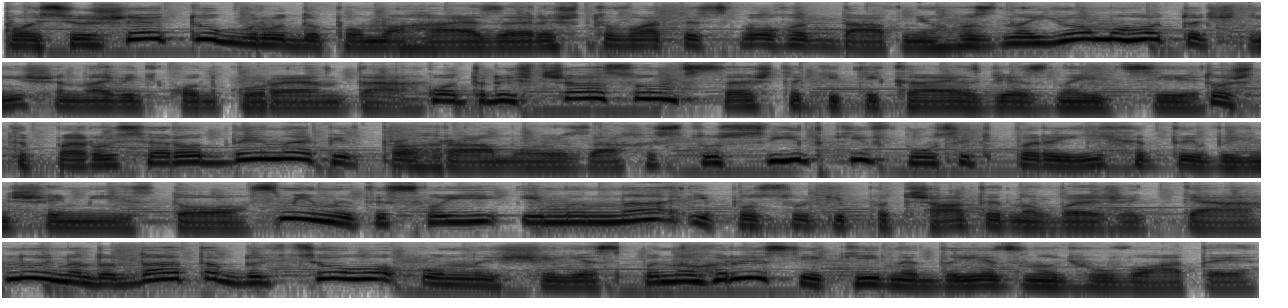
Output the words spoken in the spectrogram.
По сюжету Гру допомагає заарештувати свого давнього знайомого, точніше навіть конкурента, котрий з часом все ж таки тікає з в'язниці. Тож тепер уся родина під програмою захисту свідків мусить переїхати в інше місто, змінити свої імена і по суті почати нове життя. Ну і на додаток до цього у них ще є спиногриз, який не дає занудьгувати.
